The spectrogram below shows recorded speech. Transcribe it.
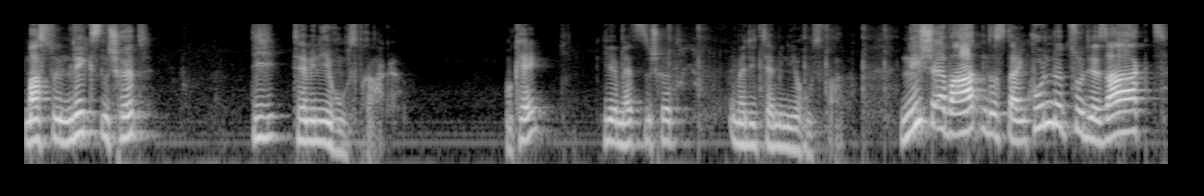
machst du im nächsten Schritt die Terminierungsfrage. Okay? Hier im letzten Schritt immer die Terminierungsfrage. Nicht erwarten, dass dein Kunde zu dir sagt,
